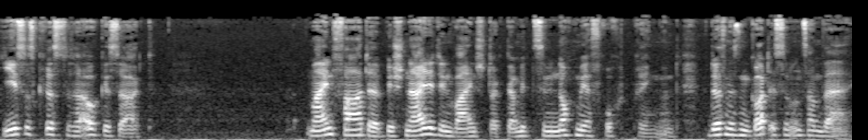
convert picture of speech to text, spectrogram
Jesus Christus, hat auch gesagt, mein Vater beschneidet den Weinstock, damit sie noch mehr Frucht bringen. Und wir dürfen wissen, Gott ist in unserem Werk.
